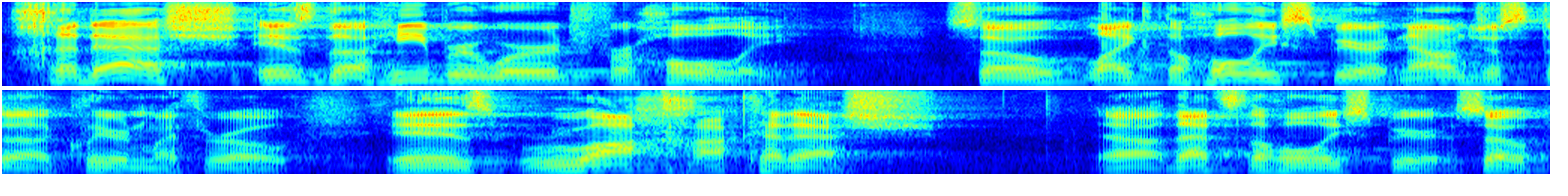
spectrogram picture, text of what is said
Chadesh is the Hebrew word for holy. So, like the Holy Spirit, now I'm just uh, clearing my throat, is Ruach HaKadesh. Uh, that's the Holy Spirit. So,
